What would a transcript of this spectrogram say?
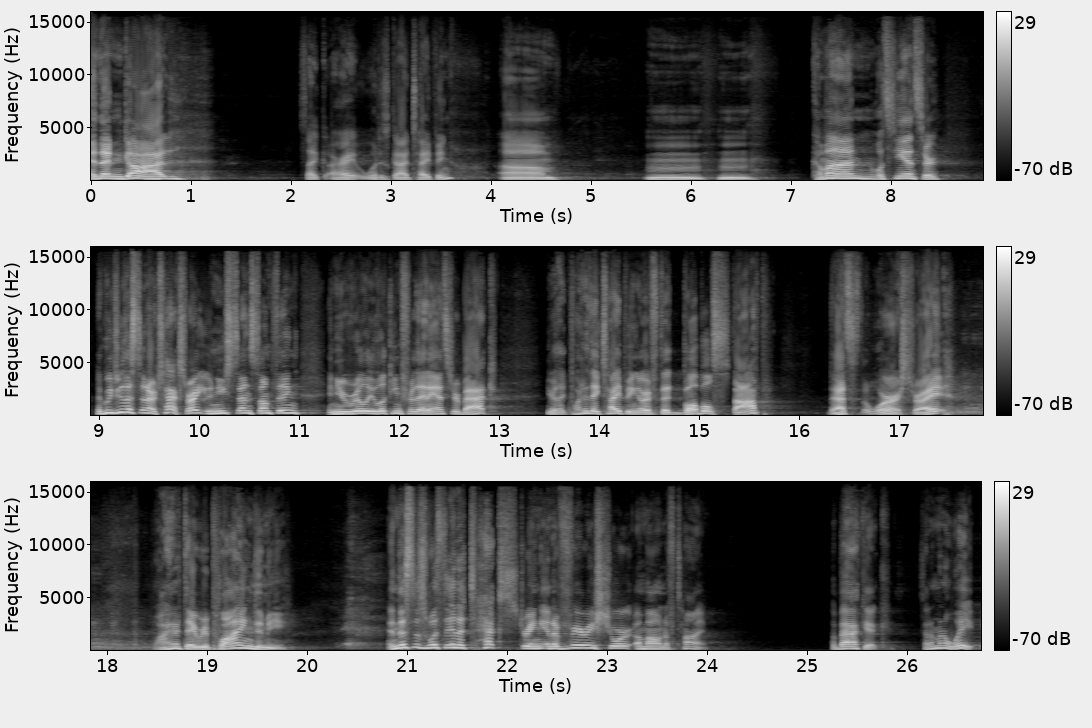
and then God. It's like, all right, what is God typing? Um, Hmm. Come on, what's the answer? Like we do this in our text, right? When you send something and you're really looking for that answer back, you're like, what are they typing? Or if the bubbles stop, that's the worst, right? Why aren't they replying to me? And this is within a text string in a very short amount of time. Habakkuk said, I'm going to wait.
